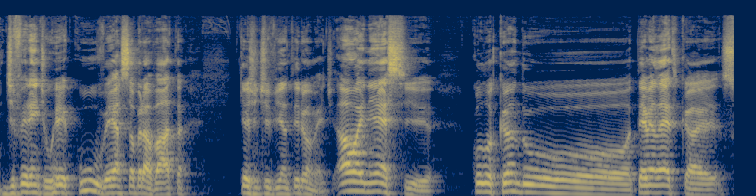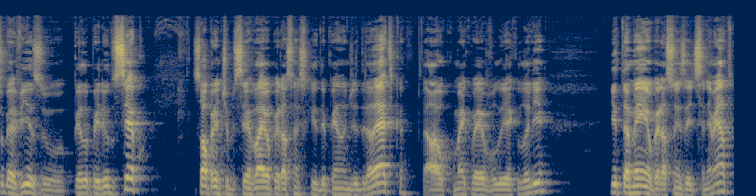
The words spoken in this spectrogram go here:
diferente, o recuo versus a bravata que a gente via anteriormente. A ONS colocando termoelétrica sob aviso pelo período seco, só para a gente observar operações que dependem de hidrelétrica, tá? como é que vai evoluir aquilo ali, e também operações de saneamento.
